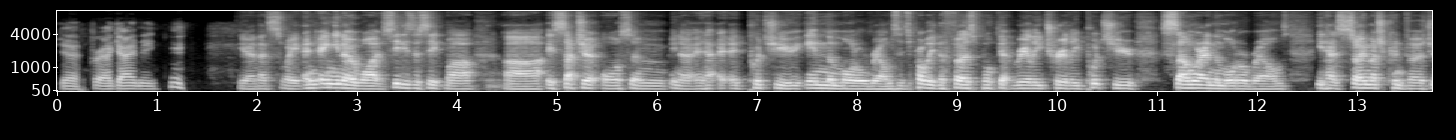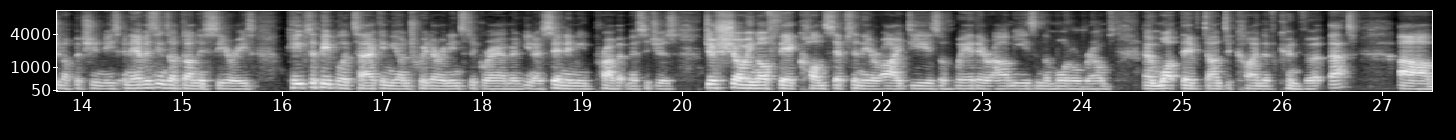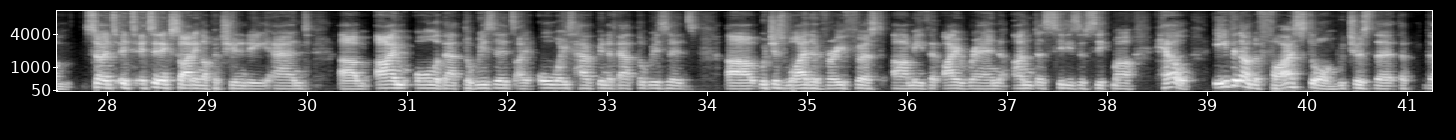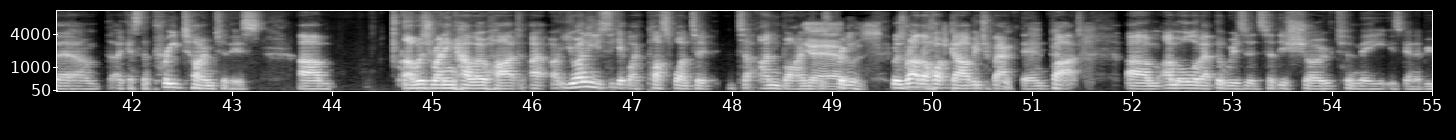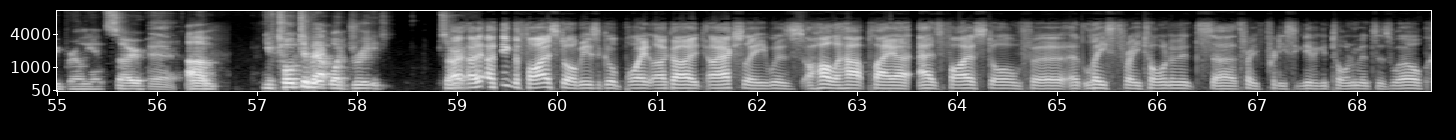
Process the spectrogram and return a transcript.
yeah, for our gaming. Yeah, that's sweet. And and you know what? Cities of Sigmar uh, is such an awesome. You know, it, it puts you in the mortal realms. It's probably the first book that really truly puts you somewhere in the mortal realms. It has so much conversion opportunities, and ever since I've done this series, heaps of people are tagging me on Twitter and Instagram, and you know, sending me private messages, just showing off their concepts and their ideas of where their army is in the mortal realms and what they've done to kind of convert that. Um, so it's it's it's an exciting opportunity and. Um, I'm all about the Wizards. I always have been about the Wizards, uh, which is why the very first army that I ran under Cities of Sigmar, hell, even under Firestorm, which was the the, the um, I guess the pre-tome to this, um, I was running Hallowheart. I, you only used to get like plus one to to unbind. it was pretty. It was, was, rather hot garbage back then, but. Um, I'm all about the Wizards, so this show to me is going to be brilliant. So, Yeah. um, you've talked about what Drew. Sorry, I, I- think the Firestorm is a good point. Like I, I actually was a Hallowheart player as Firestorm for at least three tournaments, uh, three pretty significant tournaments as well.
